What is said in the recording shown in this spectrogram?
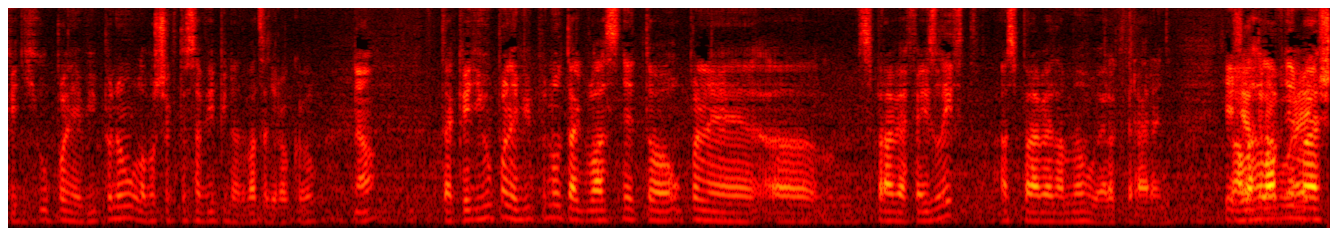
keď ich úplne vypnú, lebo však to sa vypína 20 rokov, No. tak keď ich úplne vypnú, tak vlastne to úplne e, spravia facelift a spravia tam novú elektráreň. Tiež Ale hlavne hej? máš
